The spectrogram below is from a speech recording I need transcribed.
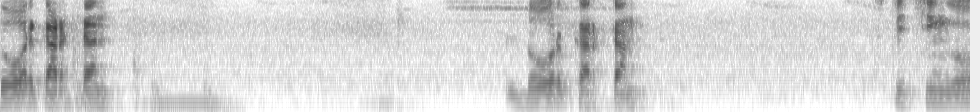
door curtain. Door curtain stitching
